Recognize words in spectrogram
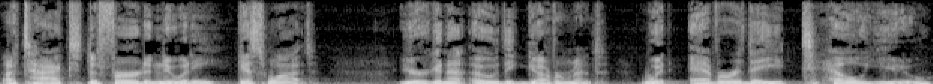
a tax deferred annuity, guess what? You're going to owe the government whatever they tell you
